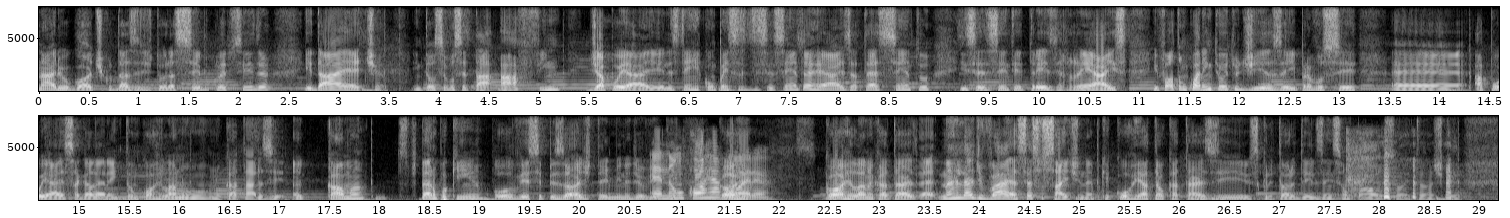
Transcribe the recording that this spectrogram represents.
Imaginário Gótico das editoras Sebo Clepsidra e da Aetia. Então, se você tá afim de apoiar eles, tem recompensas de 60 reais até 163 reais e faltam 48 dias aí pra você é, apoiar essa galera. Então, corre lá no, no Catarse. Calma, espera um pouquinho, ouve esse episódio, termina de ouvir. É, aqui. não corre agora. Corre lá no Catarse. É, na realidade, vai, acessa o site, né? Porque correr até o Catarse, o escritório deles é em São Paulo só. Então acho que.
